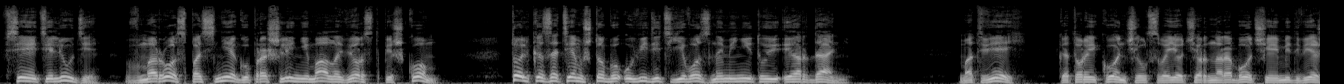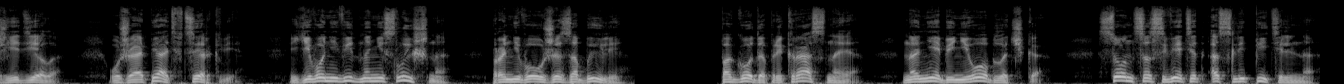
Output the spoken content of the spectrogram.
Все эти люди в мороз по снегу прошли немало верст пешком, только за тем, чтобы увидеть его знаменитую Иордань. Матвей, который кончил свое чернорабочее медвежье дело, уже опять в церкви. Его не видно, не слышно, про него уже забыли. Погода прекрасная, на небе не облачко, солнце светит ослепительно.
